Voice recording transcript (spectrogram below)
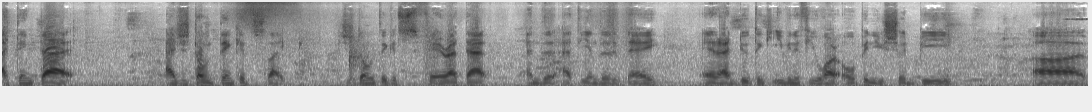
I think that I just don't think it's like I just don't think it's fair at that and at the end of the day. And I do think even if you are open, you should be uh,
